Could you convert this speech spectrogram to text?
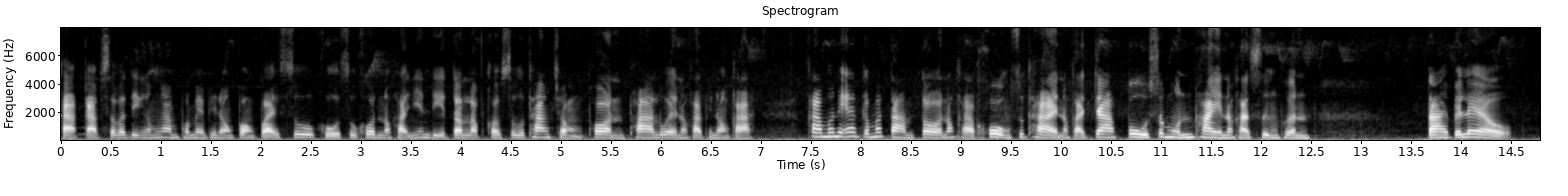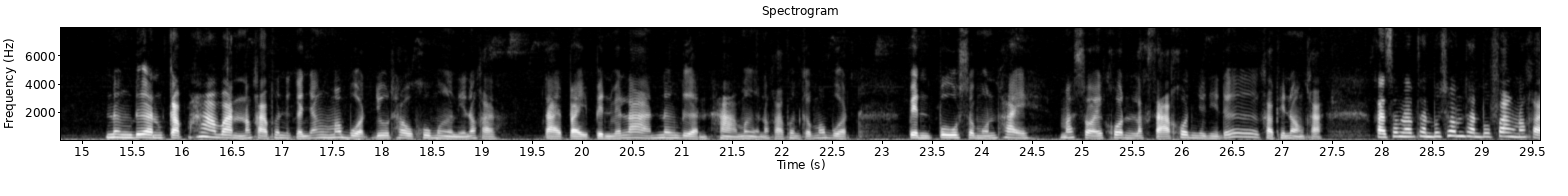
ค่ะกับสวัสดีงามๆพ่อแม่พี่น้องปองไปสู้ขู่สู้คนเนาะค่ะยินดีต้อนรับเขาสู่ทางช่องพรผ้ารวยเนาะค่ะพี่น้องคะค่ะเมื่อนี้แอดก็มาตามต่อเนาะค่ะโค้งสุดท้ายเนาะค่ะจากปูสมุนไพรเนาะค่ะซึ่งเพิ่นตายไปแล้วหนึ่งเดือนกับห้าวันเนาะค่ะเพิ่นก็ยังมาบวชอยู่เท่าคู่มือนี้เนาะค่ะตายไปเป็นเวลาหนึ่งเดือนหามือเนาะค่ะเพิ่นก็มาบวชเป็นปูสมุนไพรมาซอยคนรักษาคนอยู่นี่เด้อค่ะ พี่น้องค่ะ ค่ะสำหรับท่านผู้ชมท่านผู้ฟังเนาะค่ะ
